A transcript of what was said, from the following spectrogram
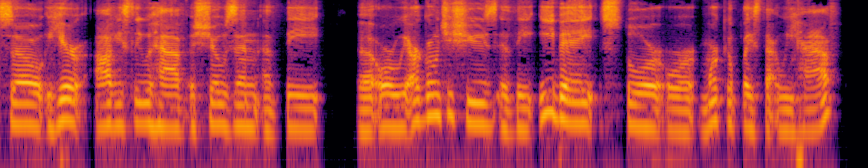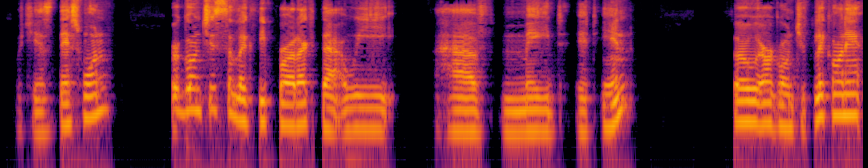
So here, obviously, we have chosen the, uh, or we are going to choose the eBay store or marketplace that we have, which is this one. We're going to select the product that we have made it in. So we are going to click on it.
